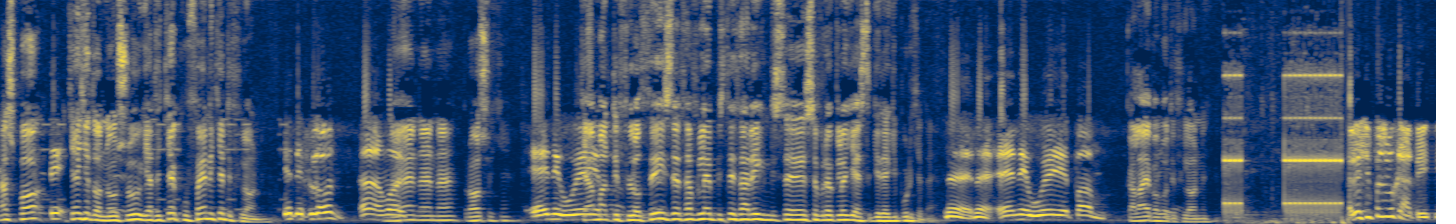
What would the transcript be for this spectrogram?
να σου πω, και έχει το νου σου, γιατί και κουφαίνει και τυφλώνει. Και τυφλών. Α, Ναι, ναι, ναι, πρόσεχε. Anyway, Και άμα τυφλωθείς, δεν θα βλέπεις τι θα ρίχνει σε, σε ευρωεκλογέ την Κυριακή που έρχεται. Ναι, ναι. Anyway, επάμ. Καλά είπα εγώ τυφλώνει. Ρε, εσύ πες μου κάτι.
